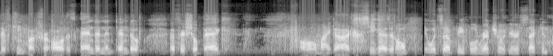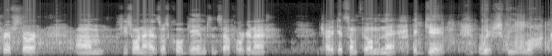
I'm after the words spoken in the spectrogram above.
15 bucks for all this and a Nintendo official bag. Oh my god. See you guys at home. Hey, what's up, people? Retro here. Second thrift store. Um, she's the one that has those cool games and stuff. We're gonna try to get some film in there. Again, wish me luck.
